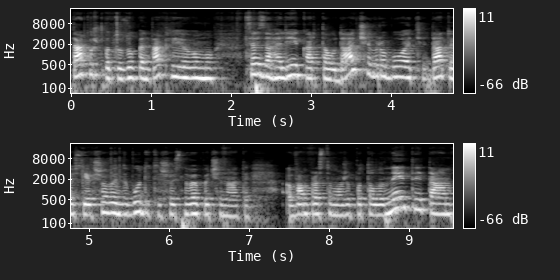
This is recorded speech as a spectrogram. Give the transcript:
Також по тузу Пентаклієвому це взагалі карта удачі в роботі. Да? Тобто, якщо ви не будете щось нове починати, вам просто може поталанити, там,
